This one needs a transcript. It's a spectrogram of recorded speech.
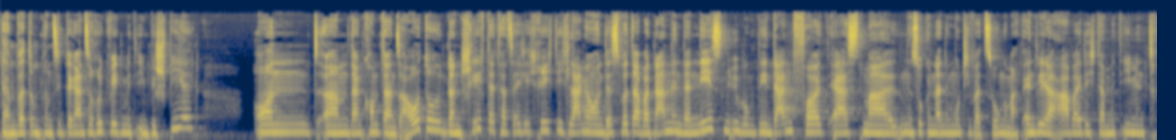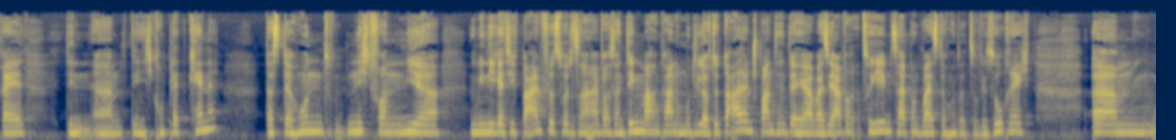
dann wird im Prinzip der ganze Rückweg mit ihm bespielt. Und ähm, dann kommt er ins Auto, dann schläft er tatsächlich richtig lange und es wird aber dann in der nächsten Übung, die dann folgt, erstmal eine sogenannte Motivation gemacht. Entweder arbeite ich dann mit ihm in Trail, den, ähm, den ich komplett kenne, dass der Hund nicht von mir irgendwie negativ beeinflusst wird, sondern einfach sein Ding machen kann und Mutti läuft total entspannt hinterher, weil sie einfach zu jedem Zeitpunkt weiß, der Hund hat sowieso recht. Ähm,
